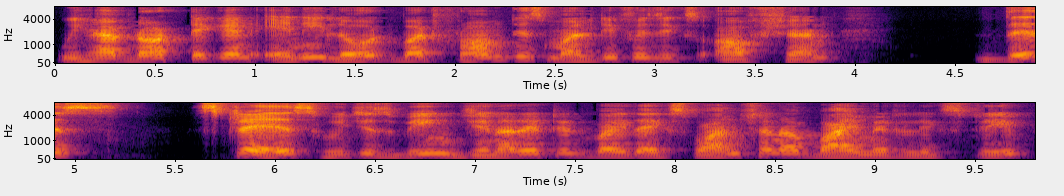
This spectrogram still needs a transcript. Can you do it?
we have not taken any load, but from this multiphysics option, this stress which is being generated by the expansion of bimetallic strip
